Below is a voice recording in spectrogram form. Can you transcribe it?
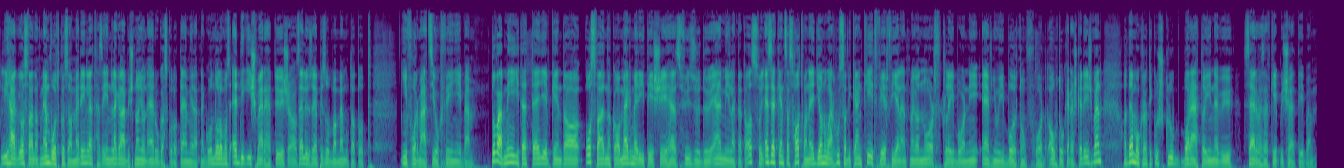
Lee Harvey Oswaldnak nem volt köze a merénylethez, én legalábbis nagyon elrugaszkodott elméletnek gondolom, az eddig ismerhető és az előző epizódban bemutatott információk fényében. Tovább mélyítette egyébként a Oswaldnak a megmerítéséhez fűződő elméletet az, hogy 1961. január 20-án két férfi jelent meg a North Claiborne Avenue-i Bolton Ford autókereskedésben a Demokratikus Klub Barátai nevű szervezet képviseletében.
